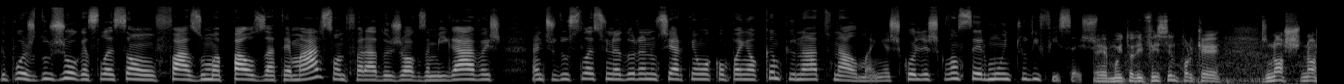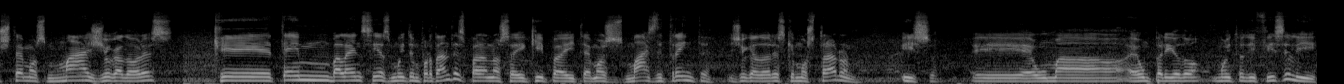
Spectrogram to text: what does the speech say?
Depois do jogo, a seleção faz uma pausa até março, onde fará dois jogos amigáveis, antes do selecionador anunciar quem o acompanha ao campeonato na Alemanha. Escolhas que vão ser muito difíceis. É muito difícil porque nós, nós temos mais jogadores que têm valências muito importantes para a nossa equipa e temos mais de 30 jogadores que mostraram isso é, uma, é um período muito difícil e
